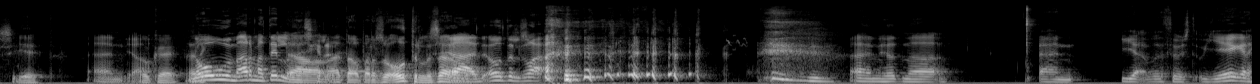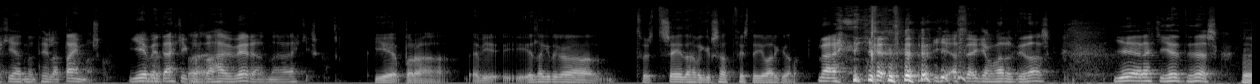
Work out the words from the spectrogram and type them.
Shit. En já, Ok. nógum Armadillo Já, skilur þetta var bara svo ótrúlega já, þetta er ótrúlega saga. En hérna en já, þú veist, og ég er ekki hérna til að dæma sko, ég veit ekki hvort það hefði verið hérna eða ekki sko Ég bara, ég, ég ætla ekki veist, segja það hafi ekki verið satt fyrst að ég var ekki þannig Nei, ég, ég ætla ekki að fara til það sko. Ég er ekki hér til þess sko.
